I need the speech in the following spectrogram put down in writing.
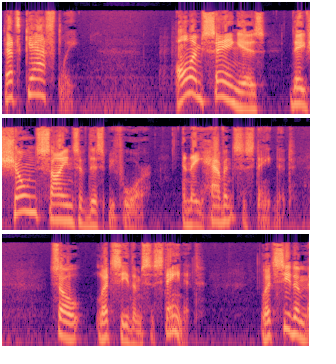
That's ghastly. All I'm saying is they've shown signs of this before and they haven't sustained it. So let's see them sustain it. Let's see them.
